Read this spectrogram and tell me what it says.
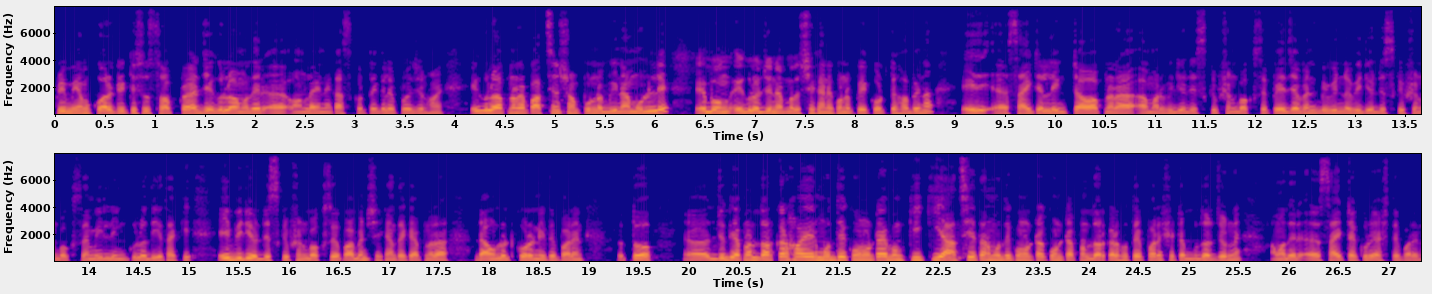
প্রিমিয়াম কোয়ালিটির কিছু সফটওয়্যার যেগুলো আমাদের অনলাইনে কাজ করতে গেলে প্রয়োজন হয়। এগুলো আপনারা পাচ্ছেন সম্পূর্ণ বিনামূল্যে এবং এগুলোর জন্য আপনাদের সেখানে কোনো পে করতে হবে না। এই সাইটের লিঙ্কটাও আপনারা আমার ভিডিও ডেসক্রিপশন বক্সে পেয়ে যাবেন। বিভিন্ন ভিডিও ডেসক্রিপশন বক্সে আমি লিঙ্কগুলো দিয়ে থাকি। এই ভিডিও ডিসক্রিপশন বক্সেও পাবেন। সেখান থেকে আপনারা ডাউনলোড করে নিতে পারেন। তো যদি আপনার দরকার হয় এর মধ্যে কোনোটা এবং কি, কি আছে তার মধ্যে কোনোটা কোনটা আপনার দরকার হতে পারে সেটা বোঝার জন্য আমাদের সাইটটা ঘুরে আসতে পারেন।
